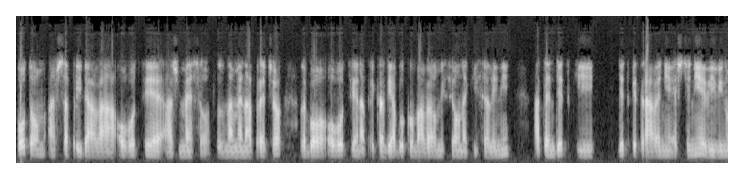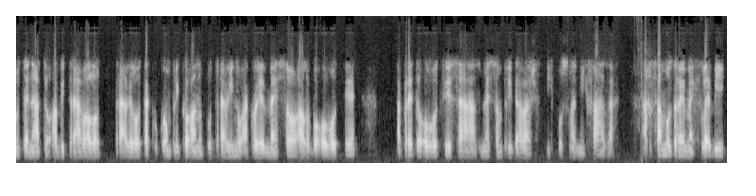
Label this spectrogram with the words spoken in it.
potom až sa pridáva ovocie až meso. To znamená prečo? Lebo ovocie, napríklad jablko, má veľmi silné kyseliny a ten detský, detské trávenie ešte nie je vyvinuté na to, aby trávalo, trávilo takú komplikovanú potravinu, ako je meso alebo ovocie. A preto ovocie sa s mesom pridáva až v tých posledných fázach. A samozrejme chlebík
